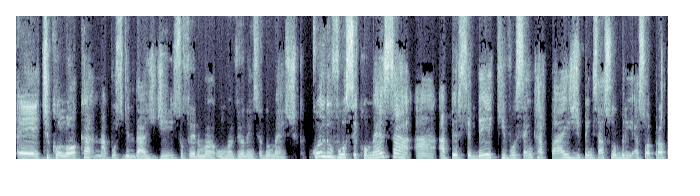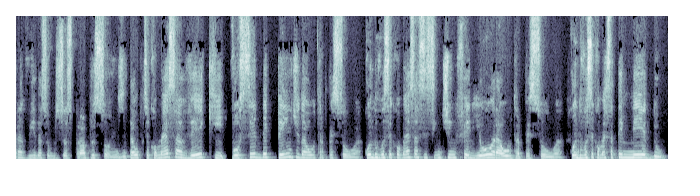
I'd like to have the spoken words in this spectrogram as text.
é, te coloca na possibilidade de sofrer uma, uma violência doméstica. Quando você começa a, a perceber que você é incapaz de pensar sobre a sua própria vida, sobre os seus próprios sonhos. Então, você começa a ver que você depende da outra pessoa. Quando você começa a se sentir inferior a outra pessoa, quando você começa a ter medo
